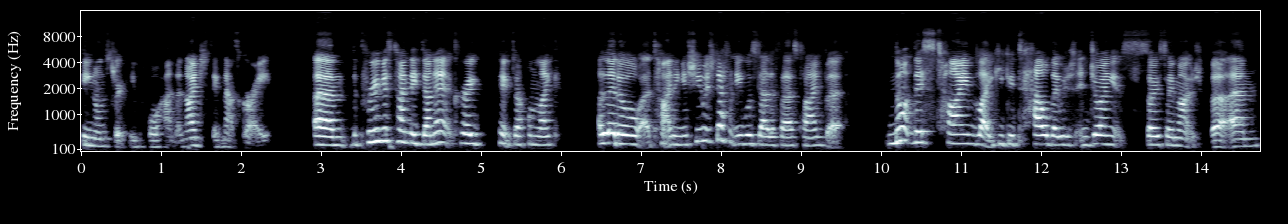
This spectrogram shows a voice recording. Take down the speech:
seen on Strictly beforehand, and I just think that's great. Um, the previous time they'd done it, Craig picked up on like a little uh, timing issue, which definitely was there the first time, but not this time. Like you could tell they were just enjoying it so so much, but um,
